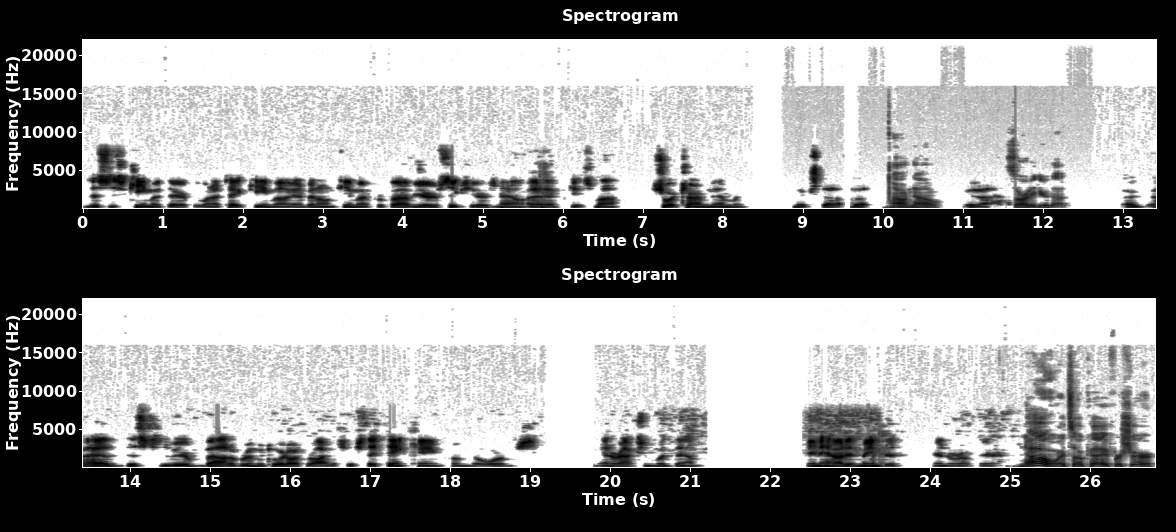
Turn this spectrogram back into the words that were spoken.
this is chemotherapy. When I take chemo, and I've been on chemo for five years, six years now, and it gets my short-term memory mixed up. But oh no, yeah, sorry to hear that. I, I had this severe bout of rheumatoid arthritis, which they think came from the orbs interaction with them. Anyhow, I didn't mean to interrupt there. No, it's okay for sure.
